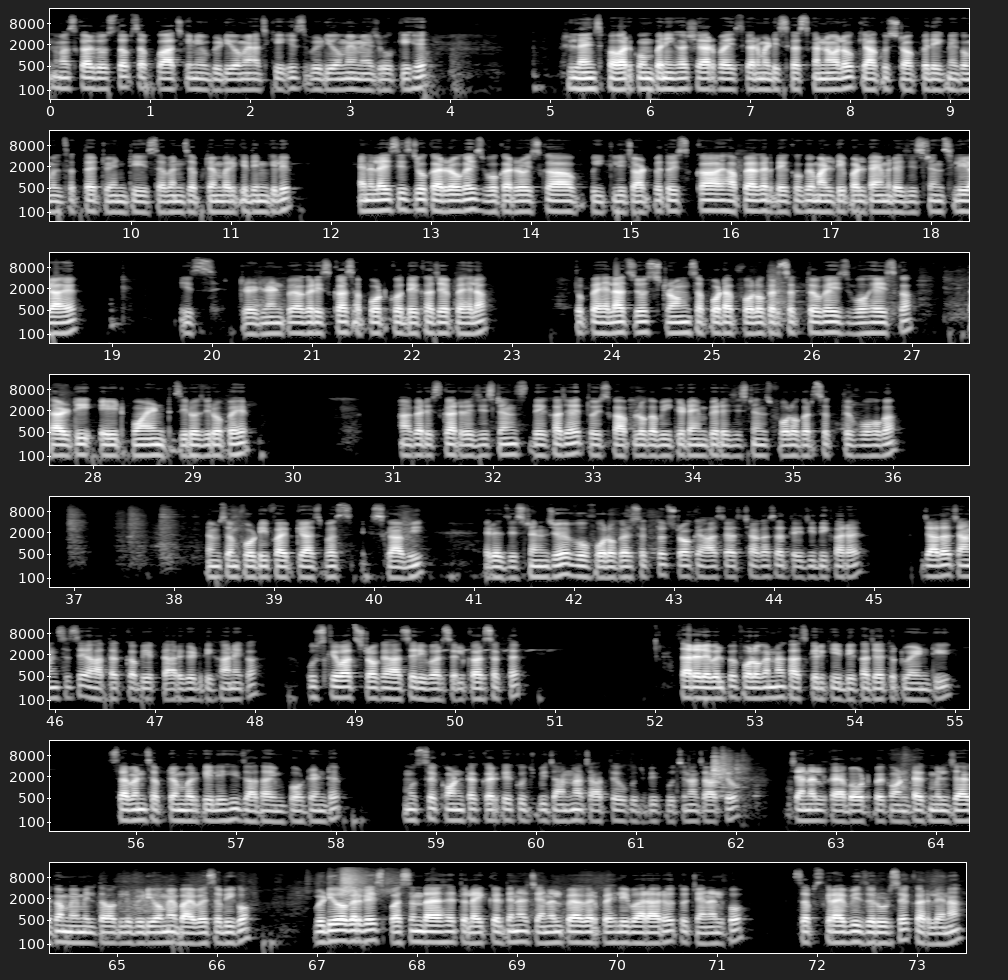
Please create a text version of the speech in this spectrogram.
नमस्कार दोस्तों, आप सबको आज की न्यू वीडियो में, आज की इस वीडियो में मैं जो कि है रिलायंस पावर कंपनी का शेयर प्राइस कर मैं डिस्कस करने वाला हूँ। क्या कुछ स्टॉक पे देखने को मिल सकता है? ट्वेंटी सेवन सेप्टेम्बर के दिन के लिए एनालिसिस जो कर रहे हो इस वो कर रहे हो इसका वीकली चार्ट पे। तो इसका यहाँ पे अगर देखोगे मल्टीपल टाइम रेजिस्टेंस लिया है इस ट्रेडलैंड पे। अगर इसका सपोर्ट को देखा जाए पहला तो पहला जो स्ट्रॉन्ग सपोर्ट आप फॉलो कर सकते हो इस वो है इसका thirty eight point zero zero पे है। अगर इसका रेजिस्टेंस देखा जाए तो इसका आप लोग अभी के टाइम पे रेजिस्टेंस फॉलो कर सकते हो, वो होगा। सैमसंग फोर्टी फाइव के आसपास इसका अभी रेजिस्टेंस जो है, वो फॉलो कर सकते हो। स्टॉक यहाँ से अच्छा खासा तेज़ी दिखा रहा है। ज़्यादा चांसेस है यहाँ तक का भी एक टारगेट दिखाने का। उसके बाद स्टॉक यहाँ से रिवर्सल कर सकता है। सारे लेवल पे फॉलो करना खास करके देखा जाए तो ट्वेंटी सेवन सेप्टेम्बर के लिए ही ज़्यादा इम्पोर्टेंट है। मुझसे कांटेक्ट करके कुछ भी जानना चाहते हो, कुछ भी पूछना चाहते हो चैनल का अबाउट पे कांटेक्ट मिल जाएगा। मैं मिलता हूँ अगली वीडियो में। बाय बाय सभी को। वीडियो अगर गई पसंद आया है तो लाइक कर देना। चैनल पे अगर पहली बार आ रहे हो तो चैनल को सब्सक्राइब भी ज़रूर से कर लेना।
